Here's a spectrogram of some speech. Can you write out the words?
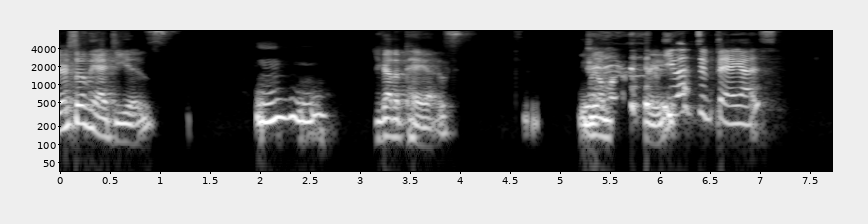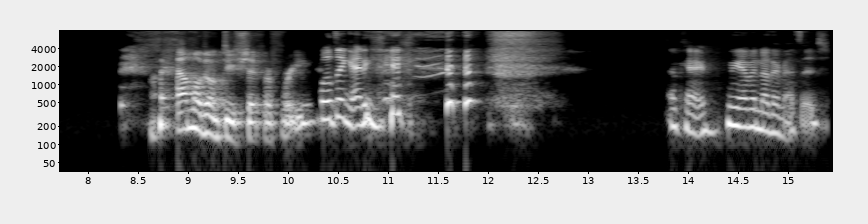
there are so many ideas. Mhm. You got to pay us. Real money. You have to pay us. Elmo don't do shit for free. We'll take anything. okay, we have another message.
